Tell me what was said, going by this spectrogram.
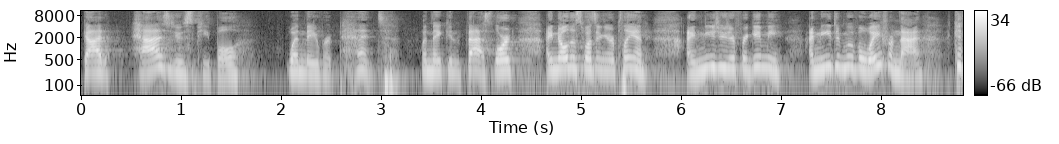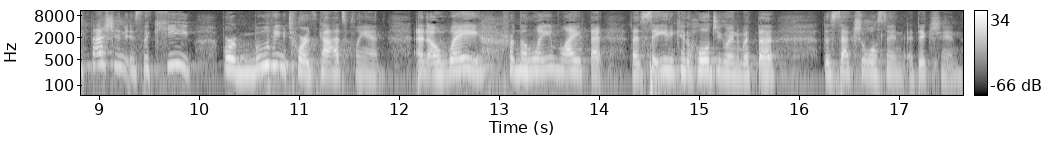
God has used people when they repent, when they confess, Lord, I know this wasn't your plan. I need you to forgive me. I need to move away from that. Confession is the key for moving towards God's plan and away from the lame life that, that Satan can hold you in with the, the sexual sin addiction.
